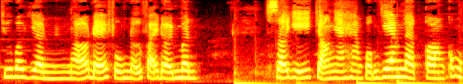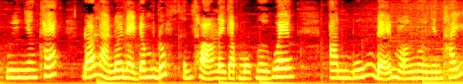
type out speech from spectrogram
chưa bao giờ nỡ để phụ nữ phải đợi mình. Sở dĩ chọn nhà hàng Bộng Giang là còn có một nguyên nhân khác, đó là nơi này đông đúc, thỉnh thoảng lại gặp một người quen. Anh muốn để mọi người nhìn thấy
